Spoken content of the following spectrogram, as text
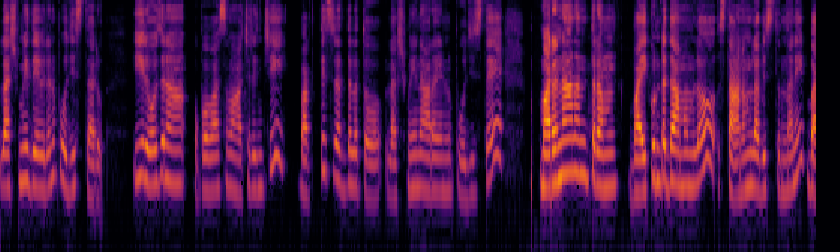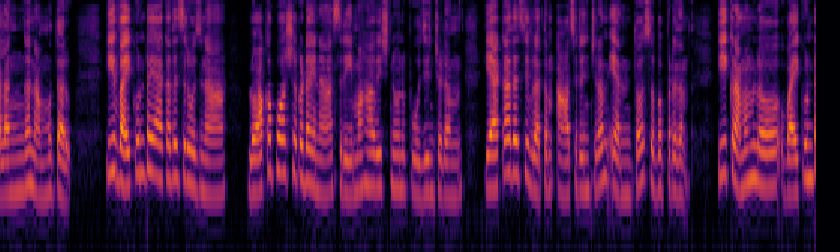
లక్ష్మీదేవులను పూజిస్తారు. ఈ రోజున ఉపవాసం ఆచరించి భక్తి శ్రద్ధలతో లక్ష్మీనారాయణను పూజిస్తే మరణానంతరం వైకుంఠధామంలో స్థానం లభిస్తుందని బలంగా నమ్ముతారు. ఈ వైకుంఠ ఏకాదశి రోజున లోకపోషకుడైన శ్రీ మహావిష్ణువును పూజించడం ఏకాదశి వ్రతం ఆచరించడం ఎంతో శుభప్రదం. ఈ క్రమంలో వైకుంఠ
